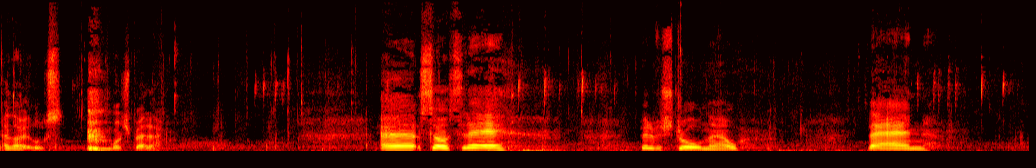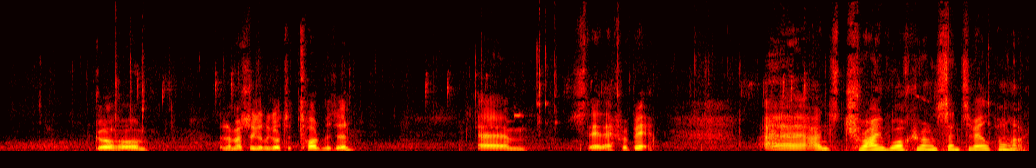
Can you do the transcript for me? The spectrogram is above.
And now it looks much better. Uh, so today, bit of a stroll now. Then go home. And I'm actually going to go to Todmorden. Um, stay there for a bit. Uh, and try walk around Centre Vale Park.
